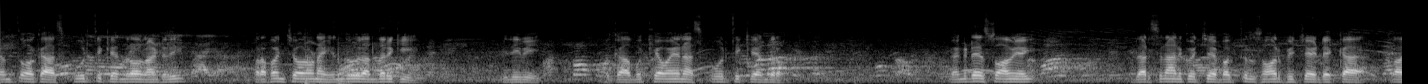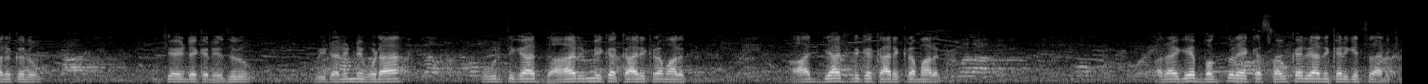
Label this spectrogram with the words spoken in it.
ఎంతో ఒక స్ఫూర్తి కేంద్రం లాంటిది. ప్రపంచంలో ఉన్న హిందువులందరికీ ఇది ఒక ముఖ్యమైన స్ఫూర్తి కేంద్రం. వెంకటేశ్వర స్వామి దర్శనానికి వచ్చే భక్తులు సమర్పించే యొక్క కానుకలు ఇచ్చే యొక్క నిధులు వీటన్నింటినీ కూడా పూర్తిగా ధార్మిక కార్యక్రమాలకు ఆధ్యాత్మిక కార్యక్రమాలకు అలాగే భక్తుల యొక్క సౌకర్యాన్ని కలిగించడానికి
